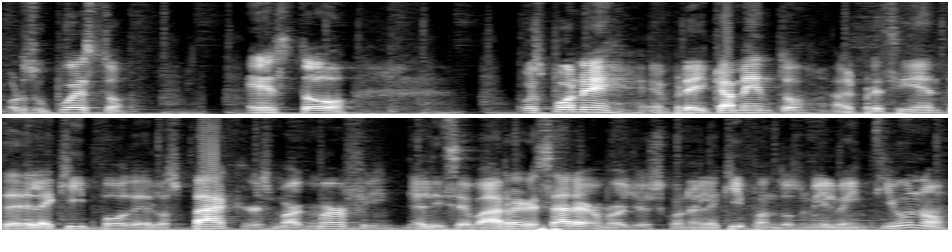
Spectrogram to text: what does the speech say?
Por supuesto, esto pues pone en predicamento al presidente del equipo de los Packers, Mark Murphy. Él dice, va a regresar Aaron Rodgers con el equipo en 2021.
